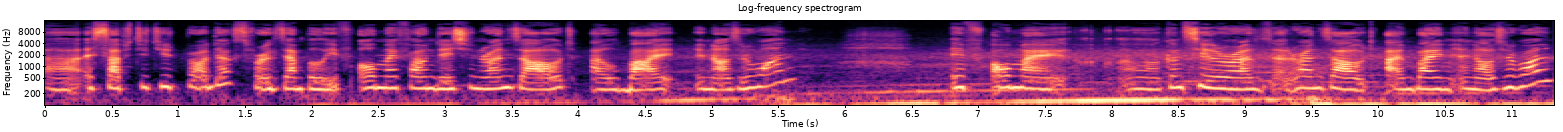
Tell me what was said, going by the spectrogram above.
uh, a substitute products. For example if all my foundation runs out I'll buy another one. If all my uh, concealer runs, runs out I'm buying another one.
